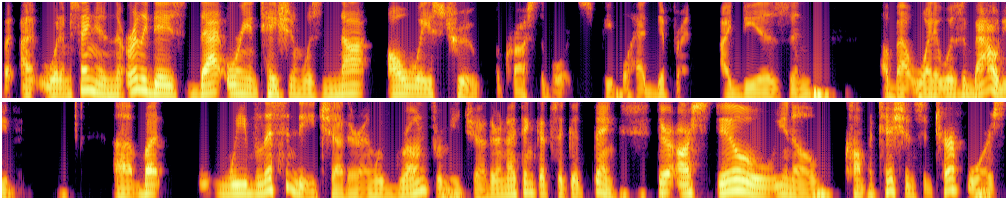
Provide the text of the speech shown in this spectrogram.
But I, what I'm saying in the early days, that orientation was not always true across the boards. People had different ideas and about what it was about, even. Uh, but we've listened to each other and we've grown from each other and i think that's a good thing there are still you know competitions and turf wars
